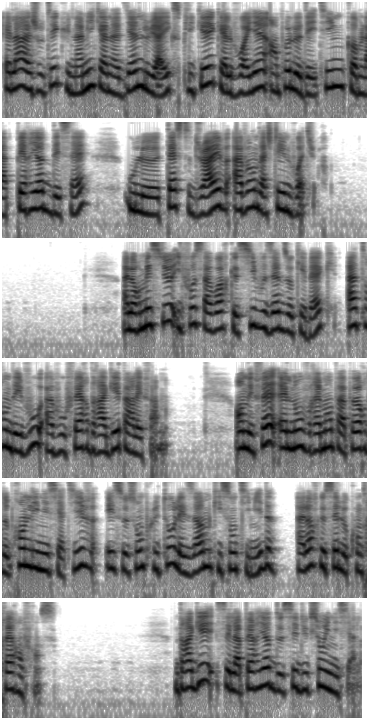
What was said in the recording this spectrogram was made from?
elle a ajouté qu'une amie canadienne lui a expliqué qu'elle voyait un peu le dating comme la période d'essai ou le test drive avant d'acheter une voiture. Alors messieurs, il faut savoir que si vous êtes au Québec, attendez-vous à vous faire draguer par les femmes. En effet, elles n'ont vraiment pas peur de prendre l'initiative, et ce sont plutôt les hommes qui sont timides, alors que c'est le contraire en France. Draguer, c'est la période de séduction initiale.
